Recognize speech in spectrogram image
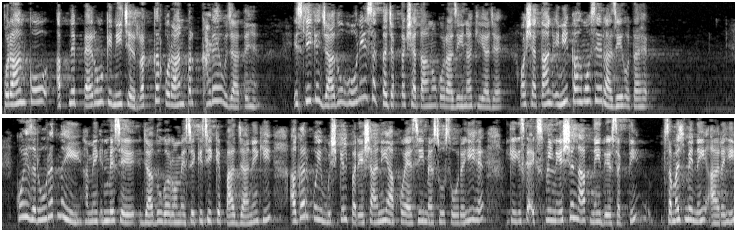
قرآن کو اپنے پیروں کے نیچے رکھ کر قرآن پر کھڑے ہو جاتے ہیں۔ اس لیے کہ جادو ہو نہیں سکتا جب تک شیطانوں کو راضی نہ کیا جائے، اور شیطان انہی کاموں سے راضی ہوتا ہے۔ کوئی ضرورت نہیں ہمیں ان میں سے جادوگروں میں سے کسی کے پاس جانے کی۔ اگر کوئی مشکل پریشانی آپ کو ایسی محسوس ہو رہی ہے کہ اس کا ایکسپلینیشن آپ نہیں دے سکتی، سمجھ میں نہیں آ رہی،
